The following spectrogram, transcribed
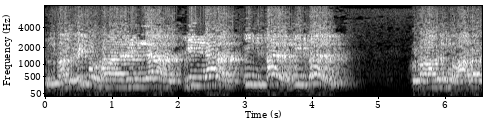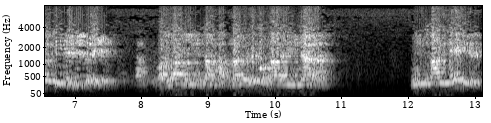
نَضْرِبُهَا لِلنَّاسِ لِلنَّاسِ İnsan, insan! Kur'an'ın muhatabı kimdir siz söyleyin? Vallahi insan bak, نَضْرِبُهَا لِلنَّاسِ İnsan nedir?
